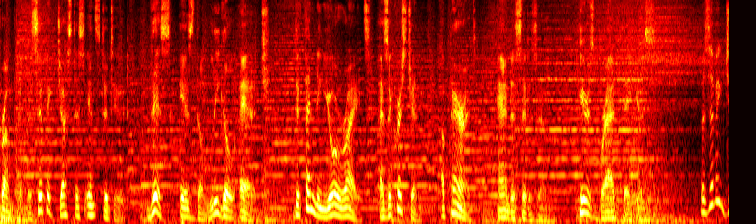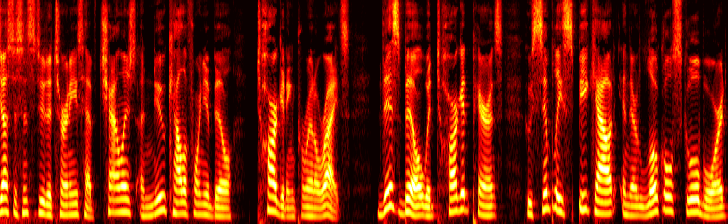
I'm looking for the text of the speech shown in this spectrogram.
From the Pacific Justice Institute, this is The Legal Edge, defending your rights as a Christian, a parent, and a citizen. Here's Brad Dacus. Pacific Justice Institute attorneys have challenged a new California bill targeting parental rights. This bill would target parents who simply speak out in their local school board,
